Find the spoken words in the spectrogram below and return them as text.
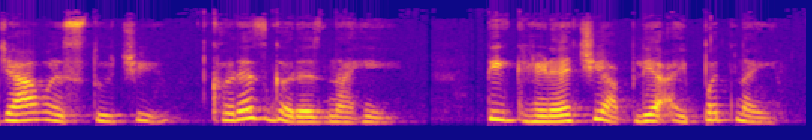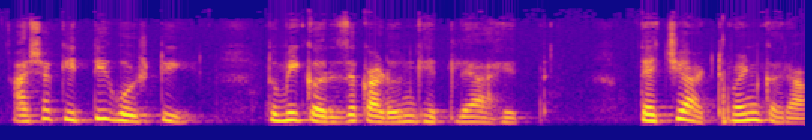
ज्या वस्तूची खरंच गरज नाही ती घेण्याची आपली ऐपत नाही. अशा किती गोष्टी तुम्ही कर्ज काढून घेतल्या आहेत. त्याची आठवण करा.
